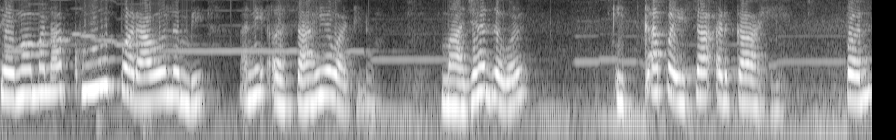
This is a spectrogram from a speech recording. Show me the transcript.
तेव्हा मला खूप परावलंबी आणि असहाय्य वाटलं. माझ्याजवळ इतका पैसा अडका आहे. पण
